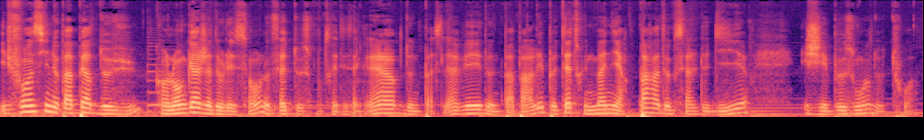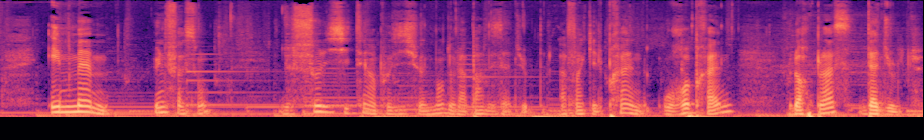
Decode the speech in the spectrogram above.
Il faut ainsi ne pas perdre de vue qu'en langage adolescent, le fait de se montrer désagréable, de ne pas se laver, de ne pas parler, peut être une manière paradoxale de dire j'ai besoin de toi. Et même une façon de solliciter un positionnement de la part des adultes, afin qu'ils prennent ou reprennent leur place d'adultes.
